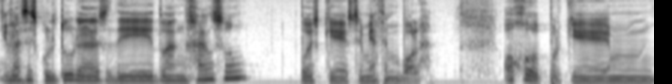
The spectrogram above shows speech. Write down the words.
las esculturas de Duane Hanson, pues que se me hacen bola. Ojo, porque, em,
